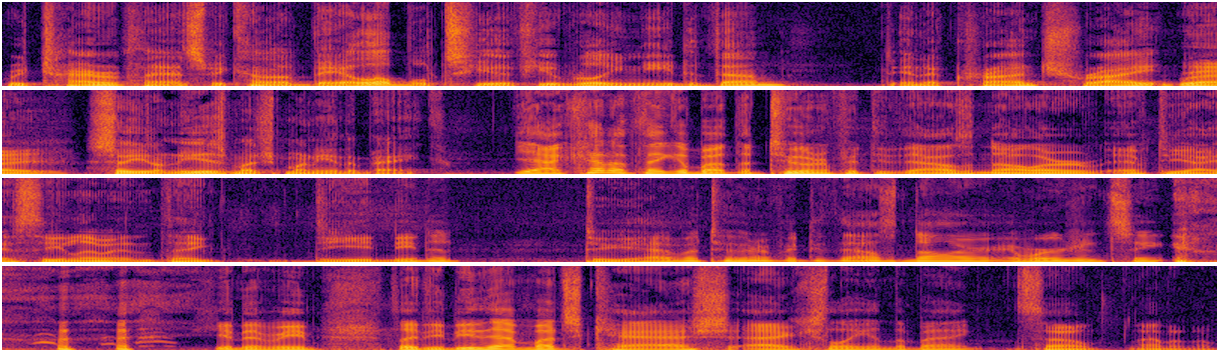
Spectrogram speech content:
retirement plans become available to you if you really needed them in a crunch, right? Right. So you don't need as much money in the bank. Yeah, I kind of think about the $250,000 FDIC limit and think, do you need it? Do you have a two hundred fifty thousand dollar emergency? you know what I mean? Like, do you need that much cash actually in the bank? So I don't know.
